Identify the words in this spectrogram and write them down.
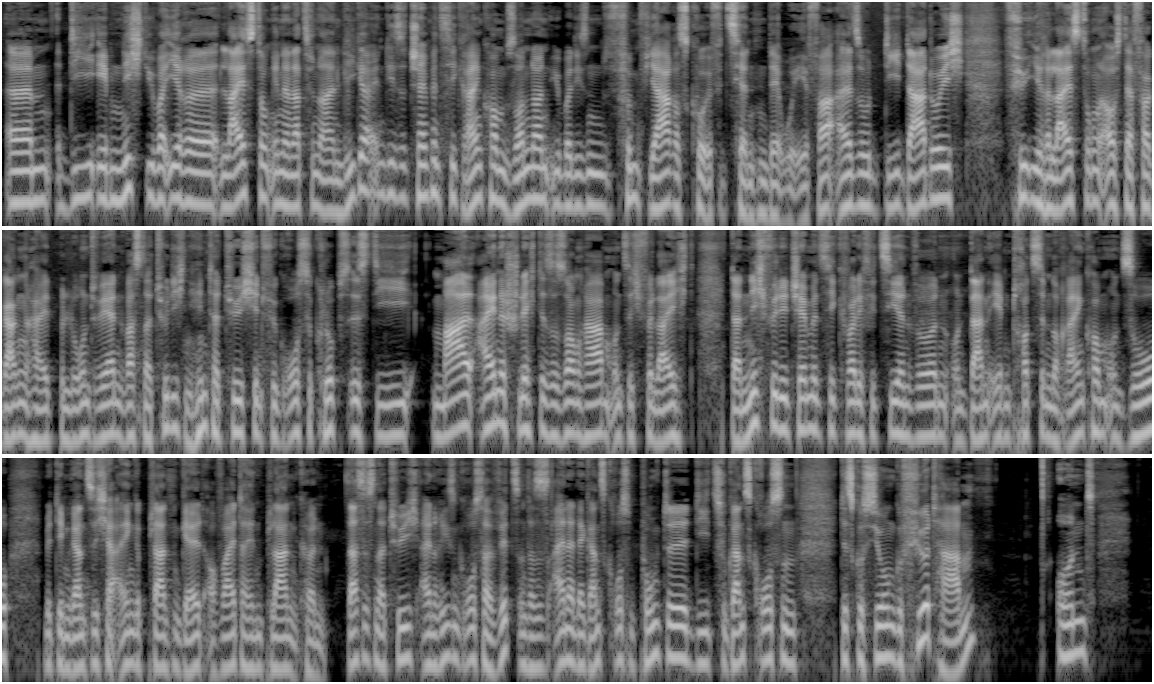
ähm, die eben nicht über ihre Leistung in der nationalen Liga in diese Champions League reinkommen, sondern über diesen Fünf-Jahres-Koeffizienten der UEFA, also die dadurch für ihre Leistungen aus der Vergangenheit belohnt werden, was natürlich ein Hintertürchen für große Clubs ist, die mal eine schlechte Saison haben und sich vielleicht dann nicht für die Champions League qualifizieren würden und dann eben trotzdem noch reinkommen und so mit dem ganz sicher eingeplanten Geld auch weiterhin planen können. Das ist natürlich ein riesengroßer Witz und das ist einer der ganz großen Punkte, die zu ganz großen Diskussionen geführt haben und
